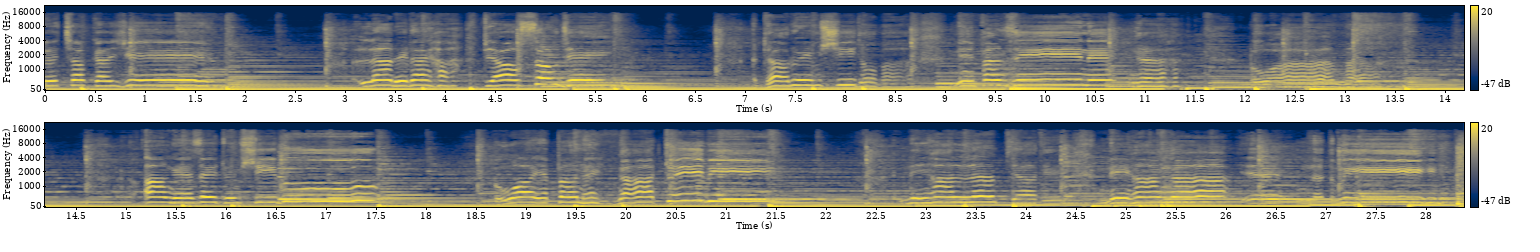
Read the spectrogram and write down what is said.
တွေချောက်ကရင်လမ်းတွေတိုင်းဟာပျောက်ဆုံးခြင်းအတားတွေမရှိတော့ပါနေပန်းစင်းနဲ့ငါဘဝမှာအငယ်စိတ်တွေမရှိဘူးဘဝရဲ့ပန်းနဲ့ငါတွေ့ပြီနေဟာလမ်းပြတယ်နေဟာငါရဲ့နှသမီး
